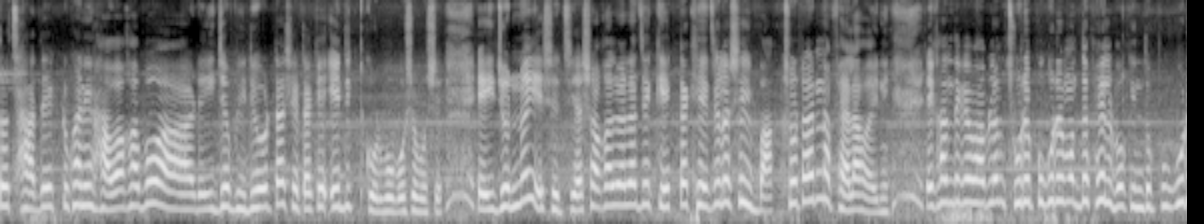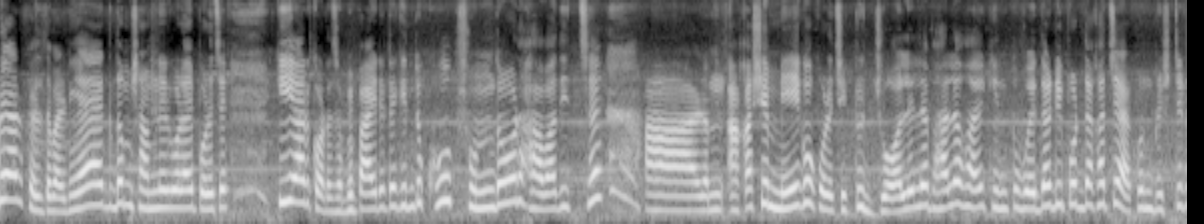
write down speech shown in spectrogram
তো ছাদে একটুখানি হাওয়া খাব, আর এই যে ভিডিওটা সেটাকে এডিট করব বসে বসে। এই জন্যই এসেছি। আর সকালবেলা যে কেকটা খেয়েছিল, সেই বাক্সটা না ফেলা হয়নি। এখান থেকে ভাবলাম ছুঁড়ে পুকুরের মধ্যে ফেলব, কিন্তু পুকুরে আর ফেলতে পারিনি। একদম সামনের গোড়ায় পড়েছে। কি আর করা যাবে? বাইরেটা কিন্তু খুব সুন্দর হাওয়া দিচ্ছে। আর আকাশে মেঘও করেছে। একটু জল এলে ভালো হয়, কিন্তু ওয়েদার রিপোর্ট দেখাচ্ছে এখন বৃষ্টির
